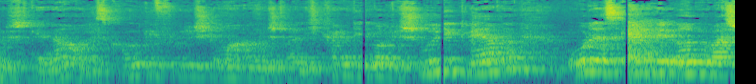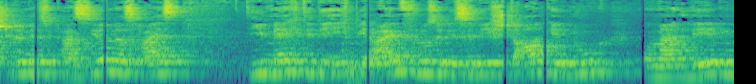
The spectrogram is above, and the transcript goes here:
Angst, genau. Das Grundgefühl ist immer Angst, weil ich könnte immer beschuldigt werden oder es könnte irgendwas Schlimmes passieren. Das heißt, die Mächte, die ich beeinflusse, die sind nicht stark genug und mein Leben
